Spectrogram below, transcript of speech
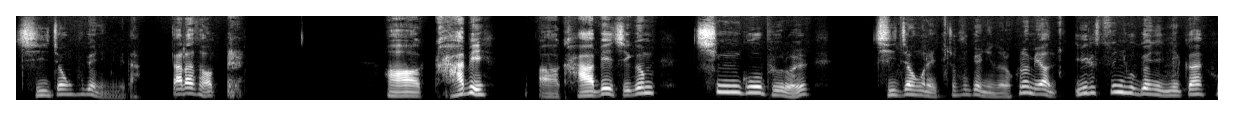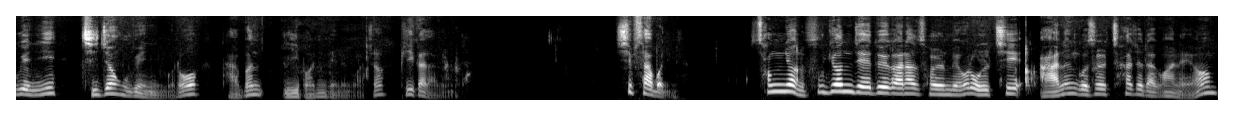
지정 후견인입니다. 따라서 아, 갑이 아, 갑이 지금 친구뷰를 지정을 했죠. 후견인으로. 그러면 1순위 후견이니까 후견인이 지정 후견이므로 답은 2번이 되는 거죠. B가 답입니다. 14번입니다. 성년 후견 제도에 관한 설명을 옳지 않은 것을 찾으라고 하네요.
